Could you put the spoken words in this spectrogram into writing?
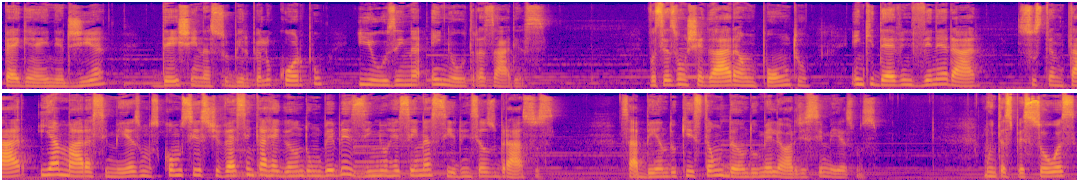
Peguem a energia, deixem-na subir pelo corpo e usem-na em outras áreas. Vocês vão chegar a um ponto em que devem venerar sustentar e amar a si mesmos como se estivessem carregando um bebezinho recém-nascido em seus braços, sabendo que estão dando o melhor de si mesmos. Muitas pessoas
